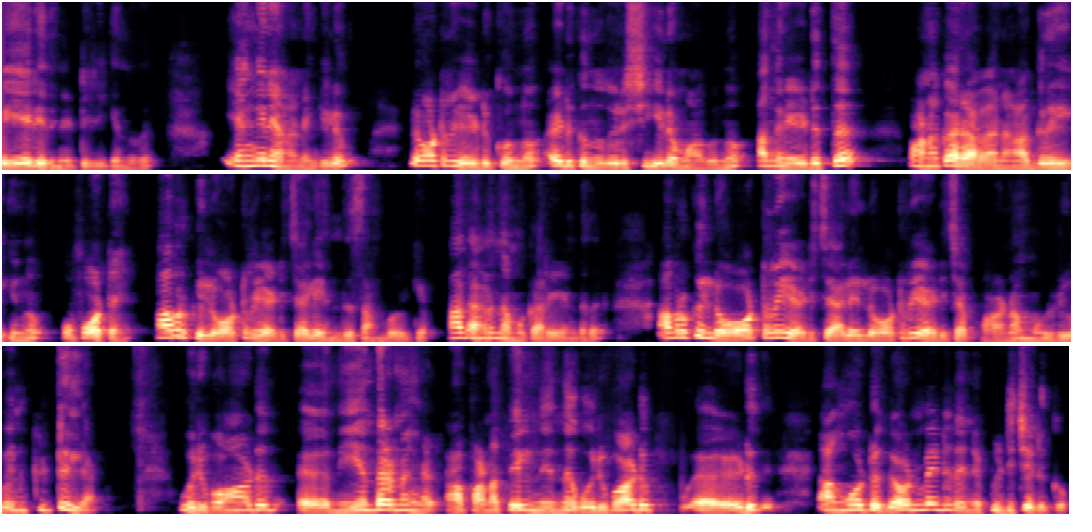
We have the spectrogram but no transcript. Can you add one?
പേര് ഇതിനിട്ടിരിക്കുന്നത്. എങ്ങനെയാണെങ്കിലും ലോട്ടറി എടുക്കുന്നു എടുക്കുന്നത് ഒരു ശീലമാകുന്നു അങ്ങനെ എടുത്ത് പണക്കാരാകാൻ ആഗ്രഹിക്കുന്നു. പോട്ടെ അവർക്ക് ലോട്ടറി അടിച്ചാൽ എന്ത് സംഭവിക്കും? അതാണ് നമുക്കറിയേണ്ടത്. അവർക്ക് ലോട്ടറി അടിച്ചാൽ ലോട്ടറി അടിച്ച പണം മുഴുവൻ കിട്ടില്ല. ഒരുപാട് നിയന്ത്രണങ്ങൾ ആ പണത്തിൽ നിന്ന് ഒരുപാട് എടു അങ്ങോട്ട് ഗവൺമെന്റ് തന്നെ പിടിച്ചെടുക്കും.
